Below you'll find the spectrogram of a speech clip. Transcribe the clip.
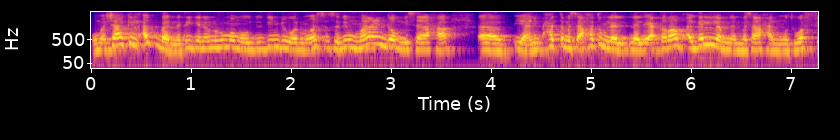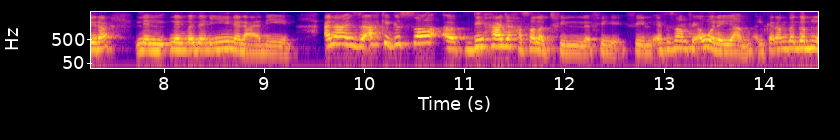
ومشاكل أكبر نتيجة لأنه هم موجودين جوا المؤسسة دي وما عندهم مساحة آه، يعني حتى مساحتهم للاعتراض أقل من المساحة المتوفرة للمدنيين العاديين. أنا عايزة أحكي قصة آه، دي حاجة حصلت في في في الإعتصام في أول أيام الكلام ده قبل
